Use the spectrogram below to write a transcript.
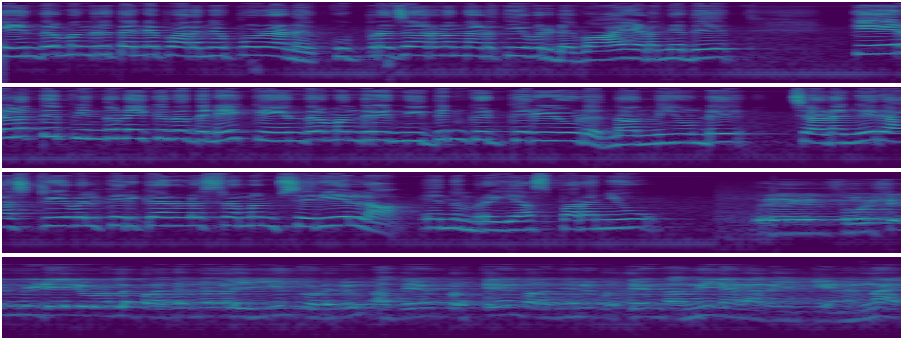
കേന്ദ്രമന്ത്രി തന്നെ പറഞ്ഞപ്പോഴാണ് കുപ്രചാരണം നടത്തിയവരുടെ വായടഞ്ഞത്. കേരളത്തെ പിന്തുണയ്ക്കുന്നതിന് കേന്ദ്രമന്ത്രി നിതിൻ ഗഡ്കരിയോട് നന്ദിയുണ്ട്. ചടങ്ങ് രാഷ്ട്രീയവൽക്കരിക്കാനുള്ള ശ്രമം ശരിയല്ല എന്നും റിയാസ് പറഞ്ഞു. സോഷ്യൽ മീഡിയയിലൂടെയുള്ള പ്രചരണങ്ങൾ ഇനിയും തുടരും. അദ്ദേഹം പ്രത്യേകം പറഞ്ഞതിന് പ്രത്യേകം നന്ദി ഞാൻ അറിയിക്കുകയാണ്. എന്നാൽ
